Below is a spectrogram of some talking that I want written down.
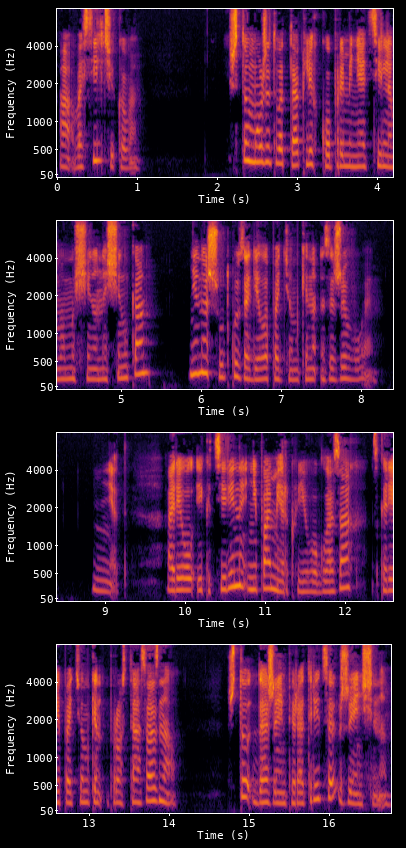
а Васильчикова, что может вот так легко променять сильного мужчину на щенка, не на шутку задела Потемкина за живое. Нет, ореол Екатерины не померк в его глазах, скорее Потемкин просто осознал, что даже императрица – женщина,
